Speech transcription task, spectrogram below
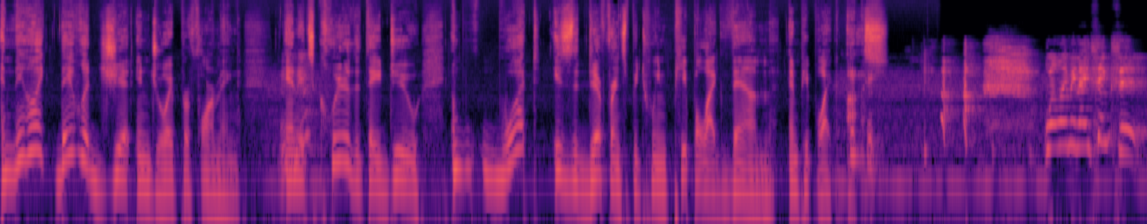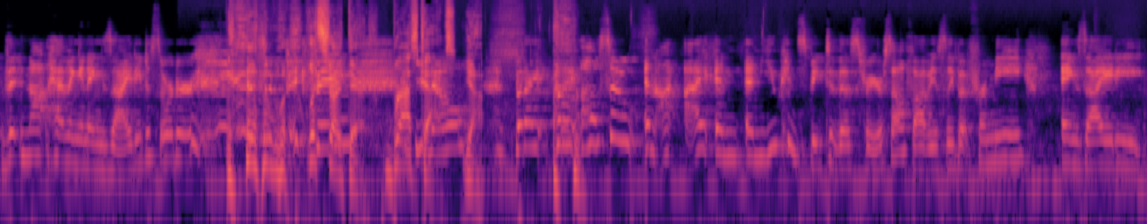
and they like they legit enjoy performing. And mm-hmm. it's clear that they do. And what is the difference between people like them and people like us Well, I mean, I think that that not having an anxiety disorder. Let's thing, start there. Brass tacks. Know? Yeah. But I, but I also, and I, I, and and you can speak to this for yourself, obviously. But for me, anxiety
